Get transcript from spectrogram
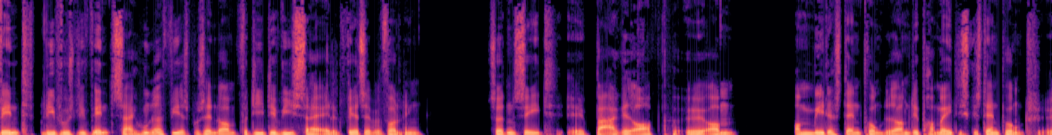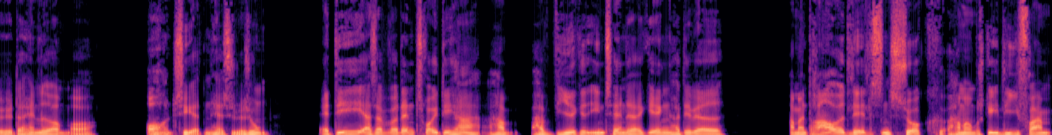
vendt, lige pludselig vendte sig 180 procent om, fordi det viste sig, at et flertal af befolkningen sådan set øh, bakket op øh, om, om midterstandpunktet, om det pragmatiske standpunkt, øh, der handlede om at, at håndtere den her situation. Er det, altså, hvordan tror I, det har, har, har virket internt i regeringen? Har det været, har man draget et lettelsens suk? Har man måske ligefrem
